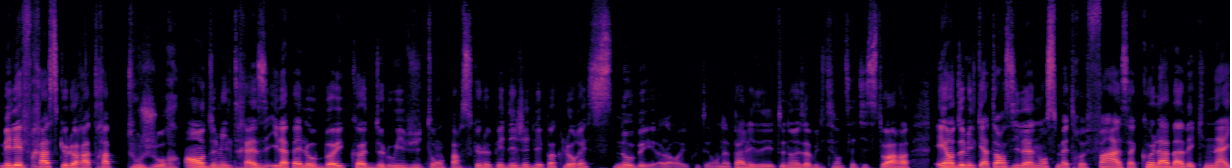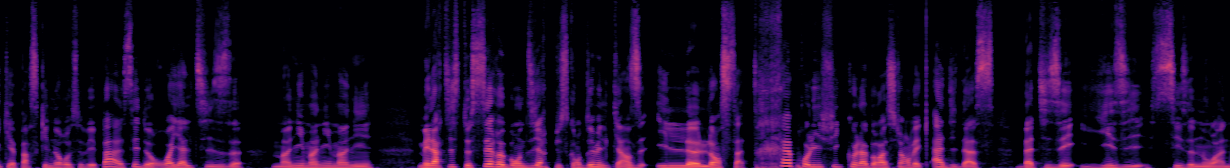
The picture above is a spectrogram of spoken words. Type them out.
Mais les frasques le rattrapent toujours. En 2013, il appelle au boycott de Louis Vuitton parce que le PDG de l'époque l'aurait snobé. Alors écoutez, on n'a pas les tenants et les aboutissants de cette histoire. Et en 2014, il annonce mettre fin à sa collab avec Nike parce qu'il ne recevait pas assez de royalties. Money, money, money. Mais l'artiste sait rebondir puisqu'en 2015, il lance sa très prolifique collaboration avec Adidas, baptisée Yeezy Season 1.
